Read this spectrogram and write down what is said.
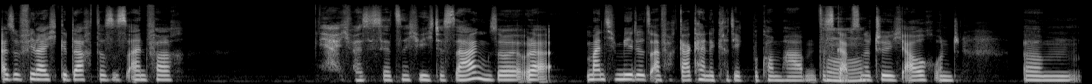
also vielleicht gedacht, dass es einfach ja, ich weiß es jetzt nicht, wie ich das sagen soll. Oder manche Mädels einfach gar keine Kritik bekommen haben. Das gab es natürlich auch. Und ähm,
